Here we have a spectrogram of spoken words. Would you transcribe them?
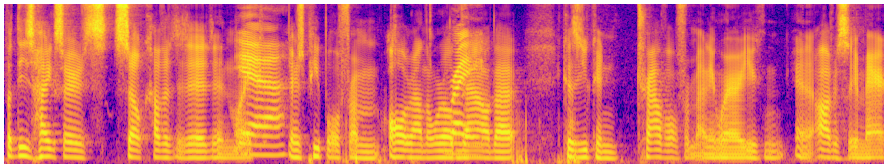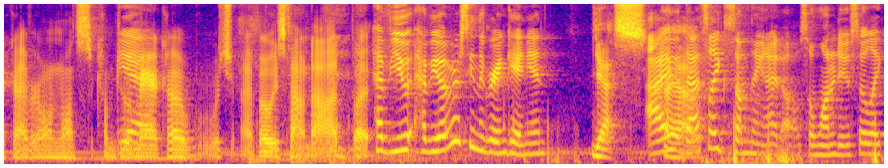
But these hikes are so coveted and like Yeah. there's people from all around the world Right. now that because you can travel from anywhere. You can and obviously America. Everyone wants to come to Yeah. America, which I've always found odd. But Have you have you ever seen the Grand Canyon? yes, I, have. that's like something I'd also want to do. So like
